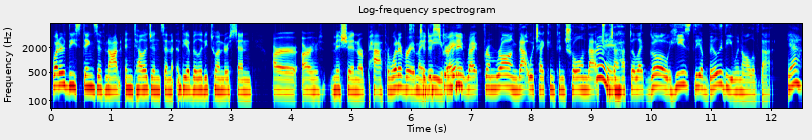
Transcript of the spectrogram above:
What are these things if not intelligence and the ability to understand our our mission or path or whatever it might to be? discriminate Right? right? from wrong, that which I can control and that which I have to let go. He's the ability in all of that. Yeah.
